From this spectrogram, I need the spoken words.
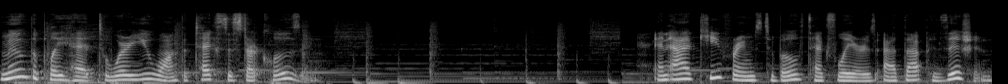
Move the playhead to where you want the text to start closing. And add keyframes to both text layers at that position.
